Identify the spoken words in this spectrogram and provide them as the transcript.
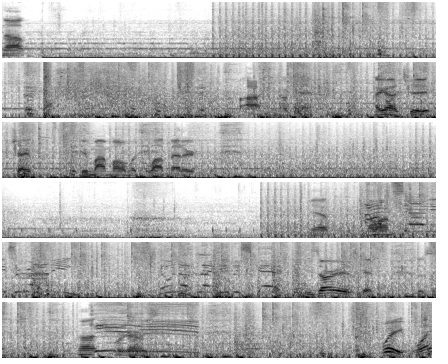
Yeah, no. Fuck, okay. I gotta ch check to do my moments a lot better. Yep. Come on. Running! Do not let him escape! He's already escaped. Just not gonna! Wait, what?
